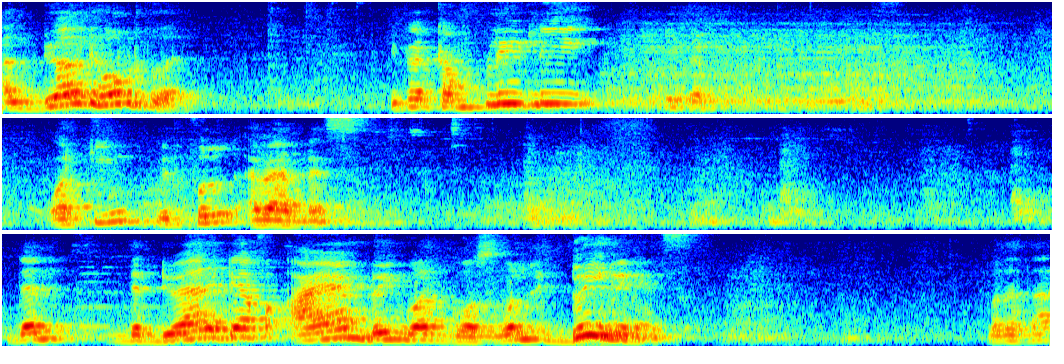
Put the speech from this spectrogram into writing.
ಅಲ್ಲಿ ಡ್ಯುಯಾಲಿಟಿ ಹೋಗ್ಬಿಡ್ತದೆ ಇಫ್ ಯು ಆರ್ ಕಂಪ್ಲೀಟ್ಲಿ ವರ್ಕಿಂಗ್ ವಿತ್ ಫುಲ್ ಅವೇರ್ನೆಸ್ then the duality of I am doing work goes, only doing remains. ಗೊತ್ತಾಯ್ತಾ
